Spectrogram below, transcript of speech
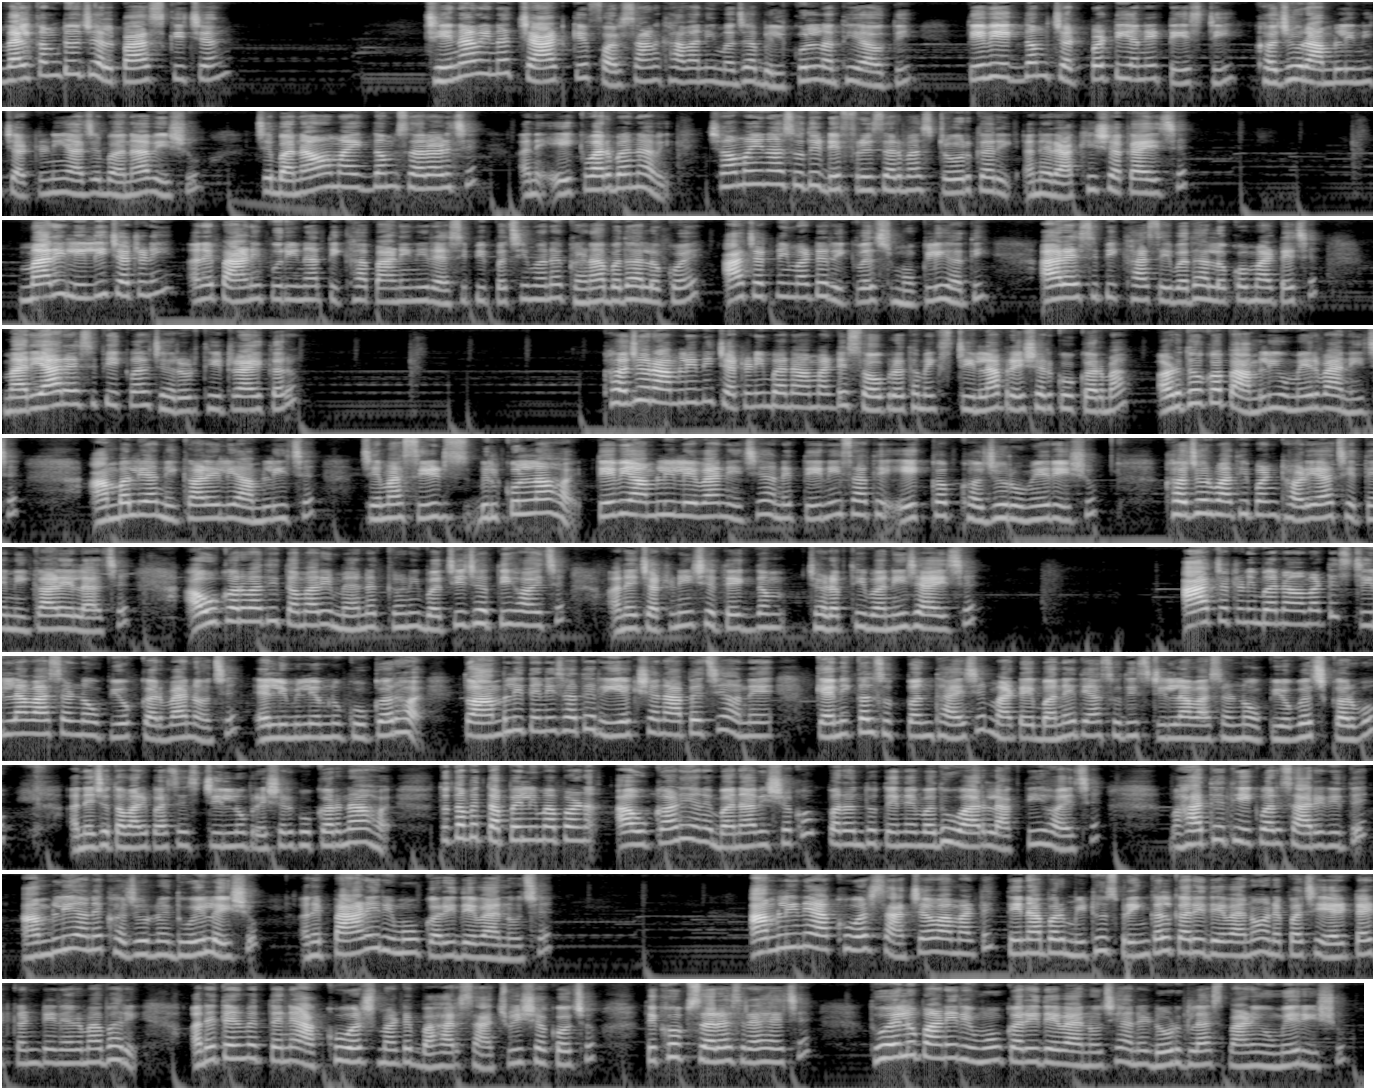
Welcome to Jalpa's kitchen. જેના વિના ચાટ કે ફરસાણ ખાવાની મજા બિલકુલ નથી આવતી, તેવી એકદમ ચટપટી અને ટેસ્ટી ખજૂર આંબલીની ચટણી આજે બનાવીશું, જે બનાવવામાં એકદમ સરળ છે અને એકવાર બનાવી છ મહિના સુધી ડીપ ફ્રીઝરમાં સ્ટોર કરી અને રાખી શકાય છે. મારી લીલી ચટણી અને પાણીપુરીના તીખા પાણીની રેસીપી પછી મને ઘણા બધા લોકોએ આ ચટણી માટે રિક્વેસ્ટ મોકલી હતી. આ રેસીપી ખાસ એ બધા લોકો માટે છે. મારી આ રેસીપી એકવાર જરૂરથી ટ્રાય કરો. ખજૂર આંબલીની ચટણી બનાવવા માટે સૌપ્રથમ એક સ્ટીલના પ્રેશર કુકરમાં અડધો કપ આંબલી ઉમેરવાની છે. આંબલિયા નીકાળેલી આંબલી છે, જેમાં સીડ્સ બિલકુલ ના હોય તેવી આંબલી લેવાની છે અને તેની સાથે એક કપ ખજૂર ઉમેરીશું. ખજૂરમાંથી પણ ઠળિયા છે તે નીકાળેલા છે. આવું કરવાથી તમારી મહેનત ઘણી બચી જતી હોય છે અને ચટણી છે તે એકદમ ઝડપથી બની જાય છે. આ ચટણી બનાવવા માટે સ્ટીલના વાસણનો ઉપયોગ કરવાનો છે. એલ્યુમિનિયમનું કુકર હોય તો આંબલી તેની સાથે રિએક્શન આપે છે અને કેમિકલ્સ ઉત્પન્ન થાય છે. માટે બને ત્યાં સુધી સ્ટીલના વાસણનો ઉપયોગ જ કરવો. અને જો તમારી પાસે સ્ટીલનું પ્રેશર કુકર ના હોય તો તમે તપેલીમાં પણ આ ઉકાળી અને બનાવી શકો, પરંતુ તેને વધુ વાર લાગતી હોય છે. હાથેથી એકવાર સારી રીતે આંબલી અને ખજૂરને ધોઈ લઈશું અને પાણી રિમૂવ કરી દેવાનું છે. આંબલીને આખું વર્ષ સાચવવા માટે તેના પર મીઠું સ્પ્રિંકલ કરી દેવાનું અને પછી એરટાઇટ કન્ટેનરમાં ભરી અને તમે તેને આખું વર્ષ માટે બહાર સાચવી શકો છો. તે ખૂબ સરસ રહે છે. ધોયેલું પાણી રિમૂવ કરી દેવાનું છે અને દોઢ ગ્લાસ પાણી ઉમેરીશું.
